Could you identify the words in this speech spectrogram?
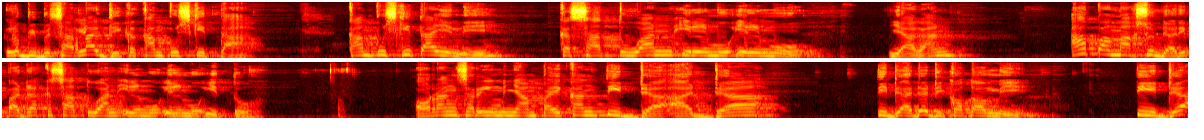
Lebih besar lagi ke kampus kita. Kampus kita ini kesatuan ilmu-ilmu Ya kan? Apa maksud daripada kesatuan ilmu-ilmu itu? Orang sering menyampaikan tidak ada tidak ada dikotomi. Tidak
